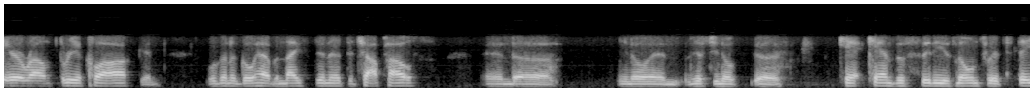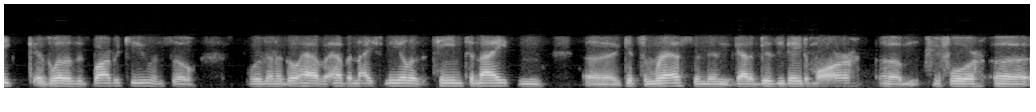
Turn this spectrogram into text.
here around three o'clock, and we're gonna go have a nice dinner at the Chop House, and uh, you know, and just you know, uh, Kansas City is known for its steak as well as its barbecue, and so we're gonna go have have a nice meal as a team tonight, and uh, get some rest, and then got a busy day tomorrow um, before uh,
